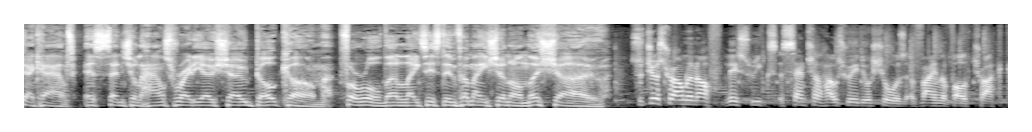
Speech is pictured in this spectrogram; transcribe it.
Check out EssentialHouseRadioshow.com for all the latest information on the show. So, just rounding off this week's Essential House Radio Show's Vinyl Vault track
